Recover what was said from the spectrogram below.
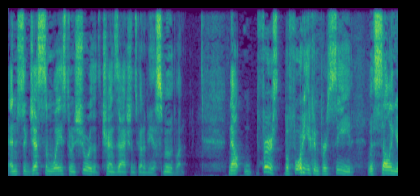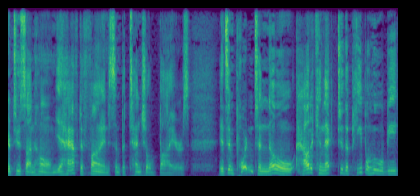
and suggest some ways to ensure that the transaction is going to be a smooth one. Now, first, before you can proceed with selling your Tucson home, you have to find some potential buyers it's important to know how to connect to the people who will be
